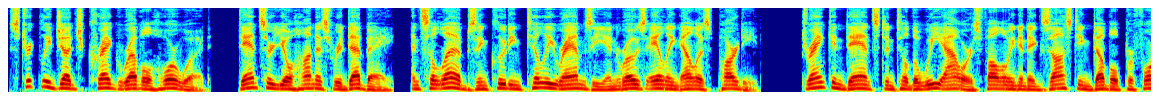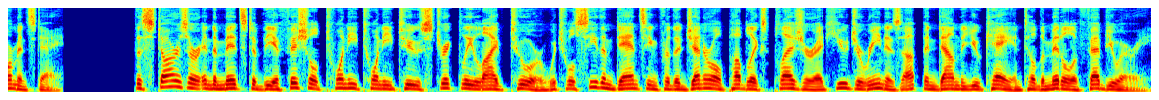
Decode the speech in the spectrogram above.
Strictly judge Craig Revel Horwood, dancer Johannes Radebe, and celebs including Tilly Ramsay and Rose Ayling-Ellis partied, drank and danced until the wee hours following an exhausting double performance day. The stars are in the midst of the official 2022 Strictly Live Tour which will see them dancing for the general public's pleasure at huge arenas up and down the UK until the middle of February.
